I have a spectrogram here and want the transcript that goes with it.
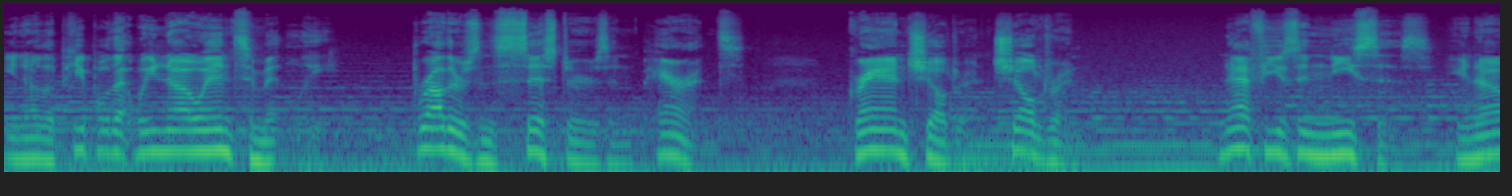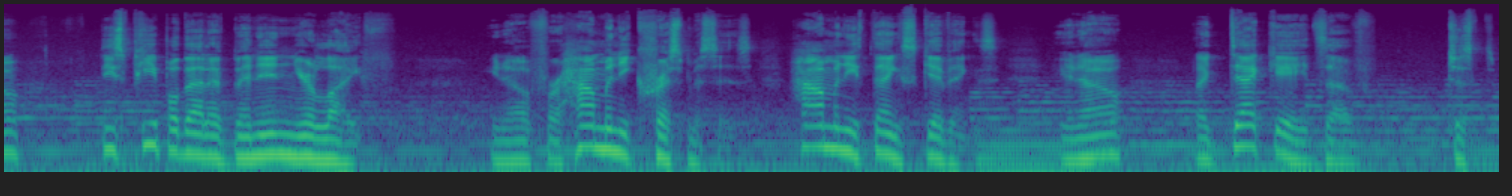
you know, the people that we know intimately, brothers and sisters and parents, grandchildren, children, nephews and nieces, you know, these people that have been in your life, you know, for how many Christmases, how many Thanksgivings, you know, like decades of just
